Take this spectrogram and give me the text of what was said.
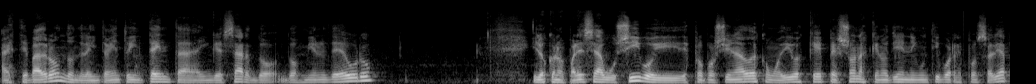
a este padrón, donde el ayuntamiento intenta ingresar dos millones de euros. Y lo que nos parece abusivo y desproporcionado es, como digo, es que personas que no tienen ningún tipo de responsabilidad,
